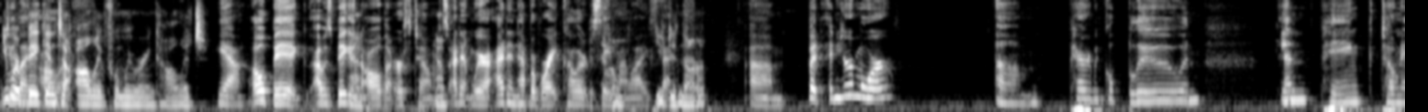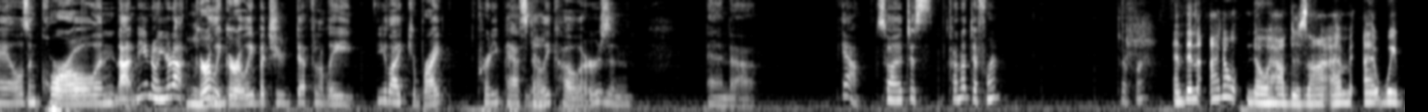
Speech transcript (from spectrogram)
you were like big into olive. olive when we were in college Yeah. Oh, big. I was big Yeah. into all the earth tones. I didn't wear. I didn't have a bright color to save No, my life. you did not Um, but and you're more, um, periwinkle blue and and pink toenails and coral and not. You know, you're not Mm-hmm. girly girly, but you definitely you like your bright, pretty pastel colors and and uh, yeah. So it just kind of different. Different. and then i don't know how design i'm I, we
